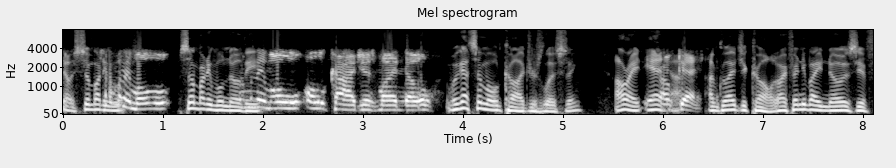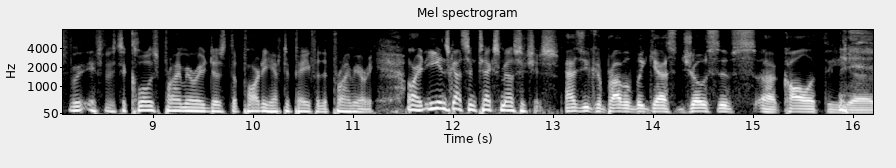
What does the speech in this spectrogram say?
No, somebody Some will. old, Somebody will know some the. them old old codgers might know. We got some old codgers listening. All right, Ed. I- Okay. I'm glad you called. All right, if anybody knows if if it's a closed primary, does the party have to pay for the primary? All right, Ian's got some text messages. As you could probably guess, Joseph's uh, call at the uh,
